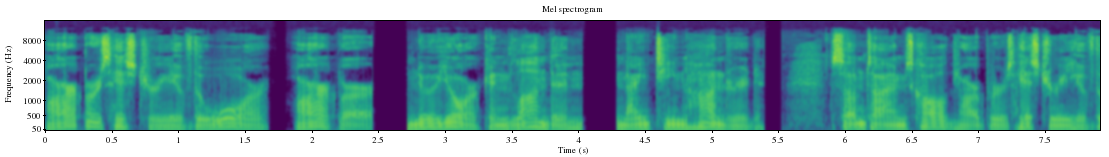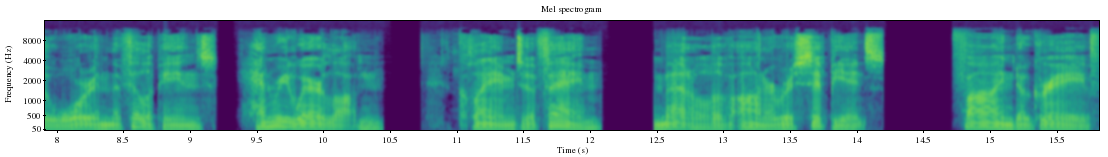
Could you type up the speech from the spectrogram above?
Harper's History of the War, Harper, New York and London, 1900 sometimes called Harper's History of the War in the Philippines, Henry Ware Lawton. Claim to fame. Medal of Honor recipients. Find a grave.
